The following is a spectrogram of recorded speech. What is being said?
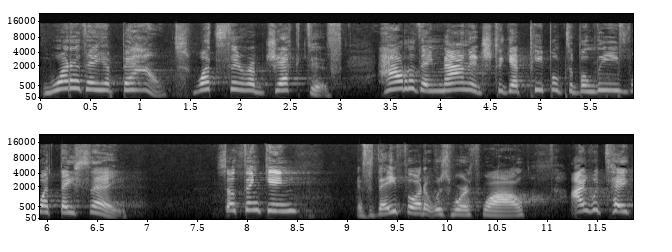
What are they about? What's their objective? How do they manage to get people to believe what they say? So, thinking if they thought it was worthwhile, I would take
